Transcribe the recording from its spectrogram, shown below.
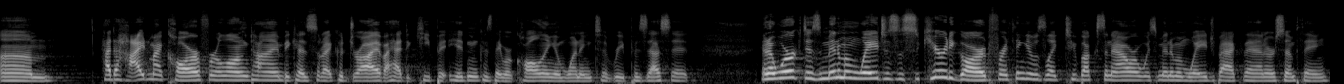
Um, had to hide my car for a long time because so that I could drive, I had to keep it hidden because they were calling and wanting to repossess it. And I worked as minimum wage as a security guard for I think it was like two bucks an hour was minimum wage back then or something.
